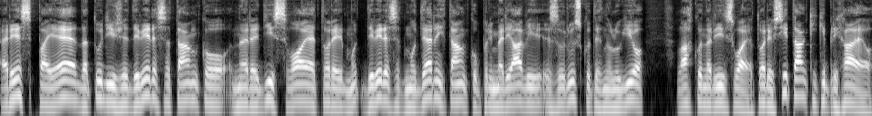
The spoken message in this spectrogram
Res pa je, da tudi že 90 tankov naredi svoje, torej 90 modernih tankov v primerjavi z rusko tehnologijo lahko naredi svoje. Torej vsi tanki, ki prihajajo,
